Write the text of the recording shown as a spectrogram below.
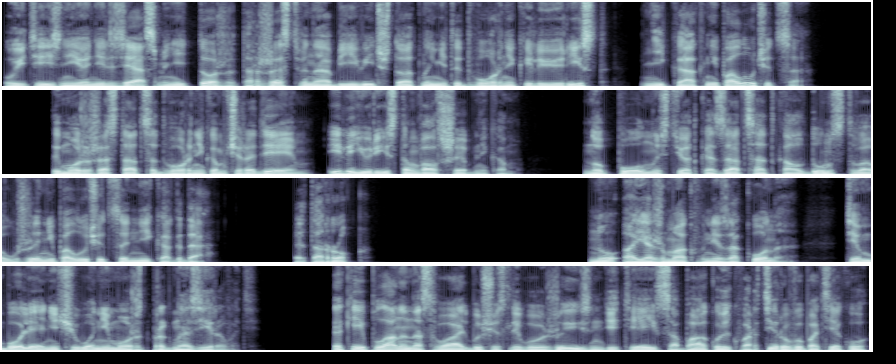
Уйти из нее нельзя, сменить тоже, торжественно объявить, что отныне ты дворник или юрист, никак не получится. Ты можешь остаться дворником-чародеем или юристом-волшебником, но полностью отказаться от колдунства уже не получится никогда. Это рок. Ну, а я ж маг вне закона, тем более ничего не может прогнозировать. Какие планы на свадьбу, счастливую жизнь, детей, собаку и квартиру в ипотеку,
